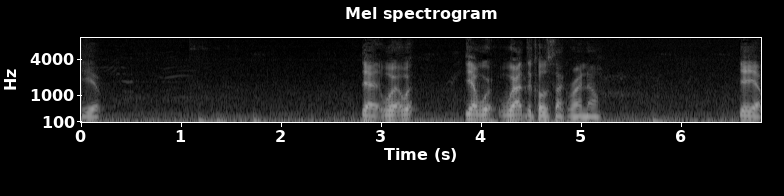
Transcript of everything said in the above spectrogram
Yep. Yeah, we're, we're yeah we're, we're at the coast stack right now. Yeah, yeah.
